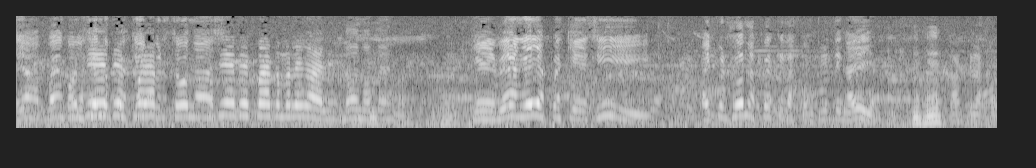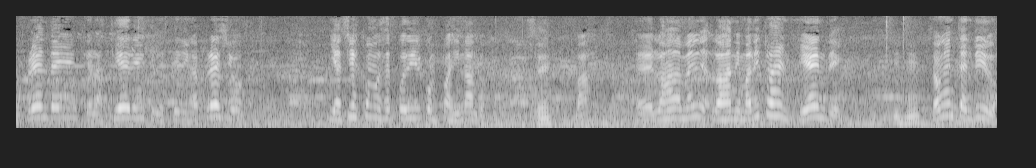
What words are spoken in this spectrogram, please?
ellas vayan conociendo pues, que hay personas. ¿Tienes para que me regalen? No, no tengo. Que vean ellas pues que sí, hay personas pues que las comprenden a ellas. Que las comprenden, que las quieren, que les tienen aprecio. Y así es como se puede ir compaginando. Sí. Eh, los, los, animalitos entienden, son entendidos.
